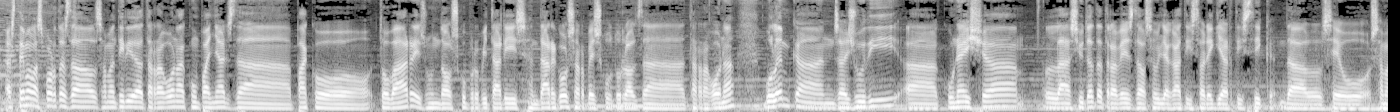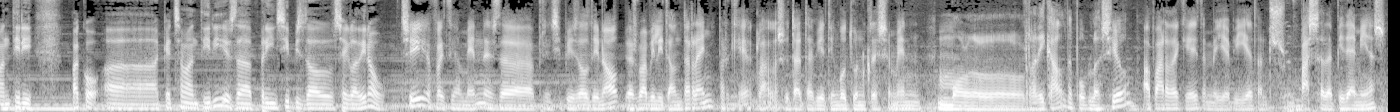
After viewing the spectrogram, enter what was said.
Estem a les portes del cementiri de Tarragona acompanyats de Paco Tobar, és un dels copropietaris d'Argo, Serveis Culturals de Tarragona. Volem que ens ajudi a conèixer la ciutat a través del seu llegat històric i artístic del seu cementiri. Paco, eh, aquest cementiri és de principis del segle XIX. Sí, efectivament, és de principis del XIX. Es va habilitar un terreny perquè, clar, la ciutat havia tingut un creixement molt radical de població, a part de que també hi havia doncs, un passa d'epidèmies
